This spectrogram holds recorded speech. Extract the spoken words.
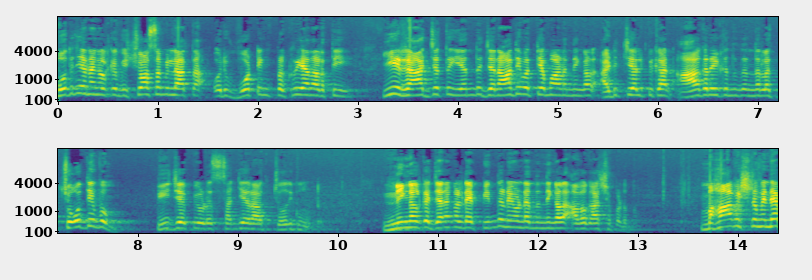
പൊതുജനങ്ങൾക്ക് വിശ്വാസമില്ലാത്ത ഒരു വോട്ടിംഗ് പ്രക്രിയ നടത്തി ഈ രാജ്യത്ത് എന്ത് ജനാധിപത്യമാണ് നിങ്ങൾ അടിച്ചേൽപ്പിക്കാൻ ആഗ്രഹിക്കുന്നത് എന്നുള്ള ചോദ്യവും ബി ജെ പിയോട് സഞ്ജയ് റാവത്ത് ചോദിക്കുന്നുണ്ട്. നിങ്ങൾക്ക് ജനങ്ങളുടെ പിന്തുണയുണ്ടെന്ന് നിങ്ങൾ അവകാശപ്പെടുന്നു. മഹാവിഷ്ണുവിന്റെ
